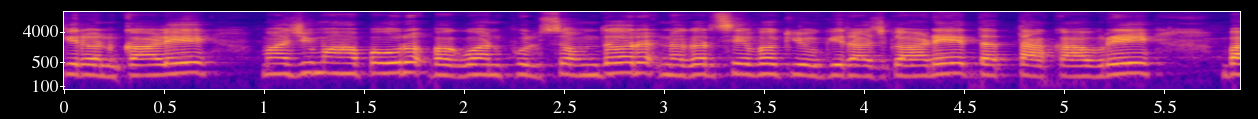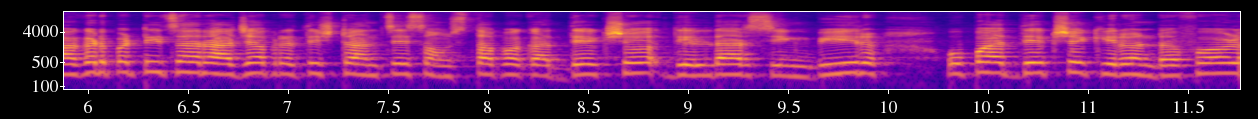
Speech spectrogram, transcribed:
किरण काळे माजी महापौर भगवान फुलसौंदर नगरसेवक योगीराज गाडे दत्ता कावरे बागडपट्टीचा राजा प्रतिष्ठानचे संस्थापक अध्यक्ष दिलदार सिंग बीर उपाध्यक्ष किरण रफळ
